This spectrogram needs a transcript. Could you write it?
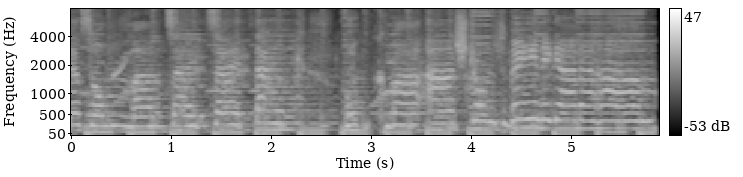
der Sommerzeit sei Dank. Huck mal a Stund weniger daheim.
